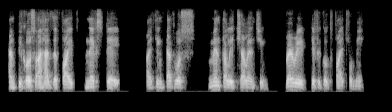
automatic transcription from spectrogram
And because I had the fight next day, I think that was mentally challenging, very difficult fight for me.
